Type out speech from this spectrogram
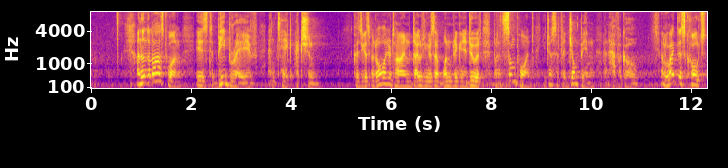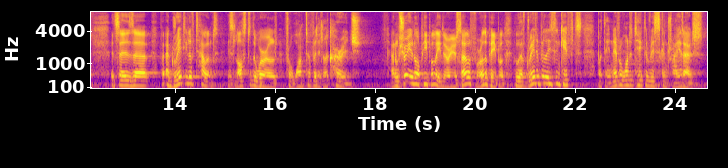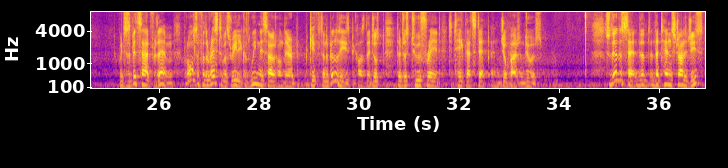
And then the last one is to be brave and take action. Because you can spend all your time doubting yourself, wondering, can you do it? But at some point, you just have to jump in and have a go. And I like this quote. It says, uh, A great deal of talent is lost to the world for want of a little courage. And I'm sure you know people, either yourself or other people, who have great abilities and gifts, but they never want to take the risk and try it out. Which is a bit sad for them, but also for the rest of us, really, because we miss out on their gifts and abilities because they just, they're just too afraid to take that step and jump out and do it. So they're the, the, the 10 strategies.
